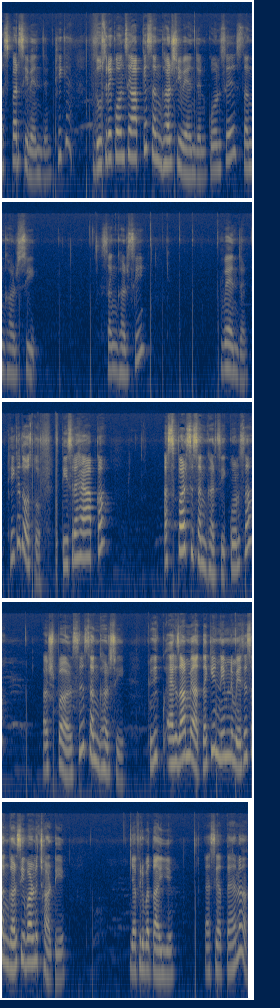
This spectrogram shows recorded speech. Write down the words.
स्पर्शी व्यंजन ठीक है? दूसरे कौन से आपके? संघर्षी व्यंजन कौन से? संघर्षी। संघर्षी व्यंजन, ठीक है दोस्तों? तीसरा है आपका स्पर्श संघर्षी। कौन सा? स्पर्श संघर्षी। क्योंकि एग्ज़ाम में आता है कि निम्न में से संघर्षी वर्ण छाटिए। या फिर बताइए। ऐसे आता है ना?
